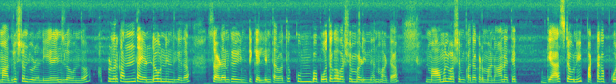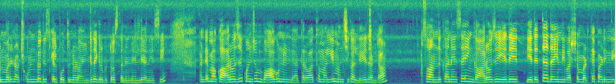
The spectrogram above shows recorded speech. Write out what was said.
మా అదృష్టం చూడండి ఏ రేంజ్లో ఉందో. అప్పటి వరకు అంత ఎండ ఉండింది కదా. సడన్గా ఇంటికి వెళ్ళిన తర్వాత కుంభపోతగా వర్షం పడింది అనమాట మామూలు వర్షం కాదు. అక్కడ మా నాన్న అయితే గ్యాస్ స్టవ్ని పట్ట కప్పుకొని మరీ నడుచుకుంటూ తీసుకెళ్ళిపోతున్నాడు. ఆ ఇంటి దగ్గర పెట్టొస్తాను నేను వెళ్ళి అనేసి. అంటే మాకు ఆ రోజే కొంచెం బాగుండింది. ఆ తర్వాత మళ్ళీ మంచిగా లేదంట. సో అందుకనేసే ఇంకా ఆ రోజే ఏది ఏదైతే అది అయింది వర్షం పడితే పడింది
